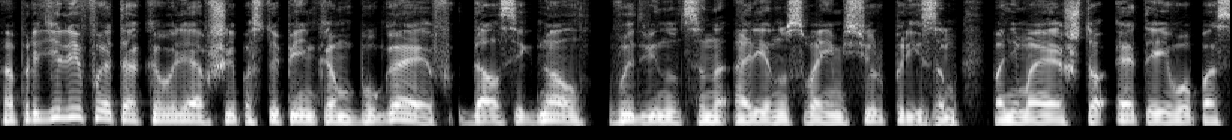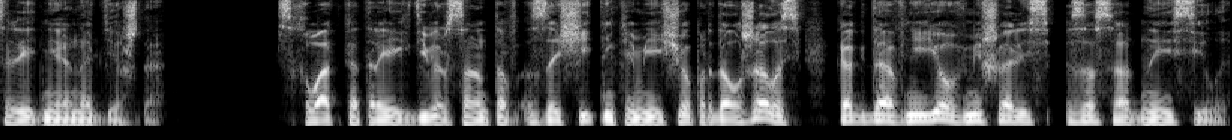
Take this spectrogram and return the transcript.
Определив это, ковылявший по ступенькам Бугаев дал сигнал выдвинуться на арену своим сюрпризом, понимая, что это его последняя надежда. Схватка троих диверсантов с защитниками еще продолжалась, когда в нее вмешались засадные силы.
